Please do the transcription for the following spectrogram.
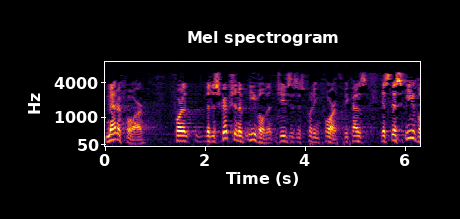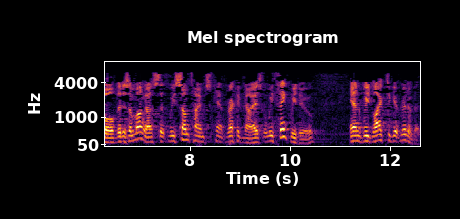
metaphor for the description of evil that Jesus is putting forth because it's this evil that is among us that we sometimes can't recognize, but we think we do, and we'd like to get rid of it.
